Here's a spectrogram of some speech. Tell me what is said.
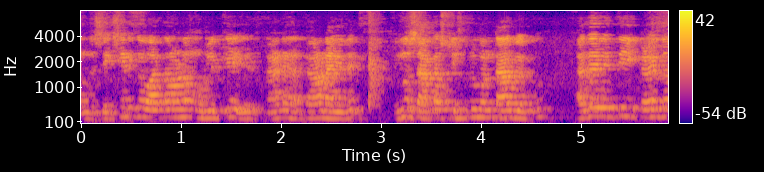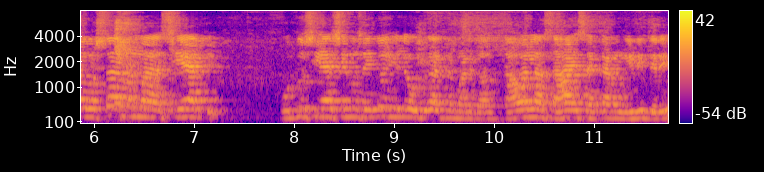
ಒಂದು ಶೈಕ್ಷಣಿಕ ವಾತಾವರಣ ಮೂಡಲಿಕ್ಕೆ ಕಾರಣ ಕಾರಣ ಆಗಿದೆ. ಇನ್ನೂ ಸಾಕಷ್ಟು ಇಂಪ್ರೂವ್ಮೆಂಟ್ ಆಗಬೇಕು. ಅದೇ ರೀತಿ ಕಳೆದ ವರ್ಷ ನಮ್ಮ C R P, Urdu C R ಸಿನೂ ಸಹಿತ ಇಲ್ಲೇ ಉದ್ಘಾಟನೆ ಮಾಡಿದ ತಾವೆಲ್ಲ ಸಹಾಯ ಸಹಕಾರ ನೀಡಿದ್ದೀರಿ.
